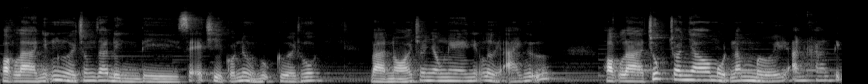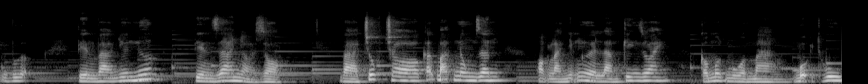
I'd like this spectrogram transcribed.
Hoặc là những người trong gia đình thì sẽ chỉ có nở nụ cười thôi và nói cho nhau nghe những lời ái ngữ. Hoặc là chúc cho nhau một năm mới an khang thịnh vượng, tiền vào như nước, tiền ra nhỏ giọt. Và chúc cho các bác nông dân hoặc là những người làm kinh doanh có một mùa màng bội thu.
